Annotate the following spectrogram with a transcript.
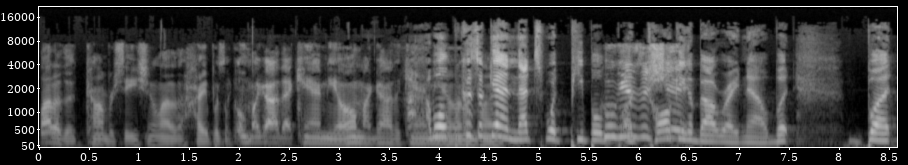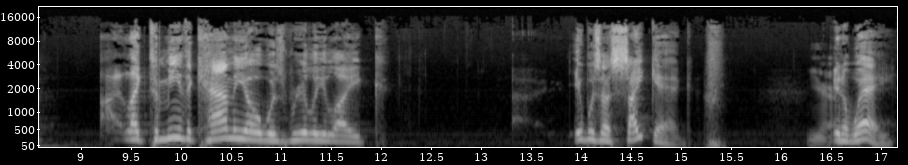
lot of the conversation, a lot of the hype was like, "Oh my god, that cameo! Oh my god, the uh, cameo!" well, because I'm like, again, that's what people are talking shit? about right now. But, but, I- like to me, the cameo was really like it was a sight gag yeah, in a way.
